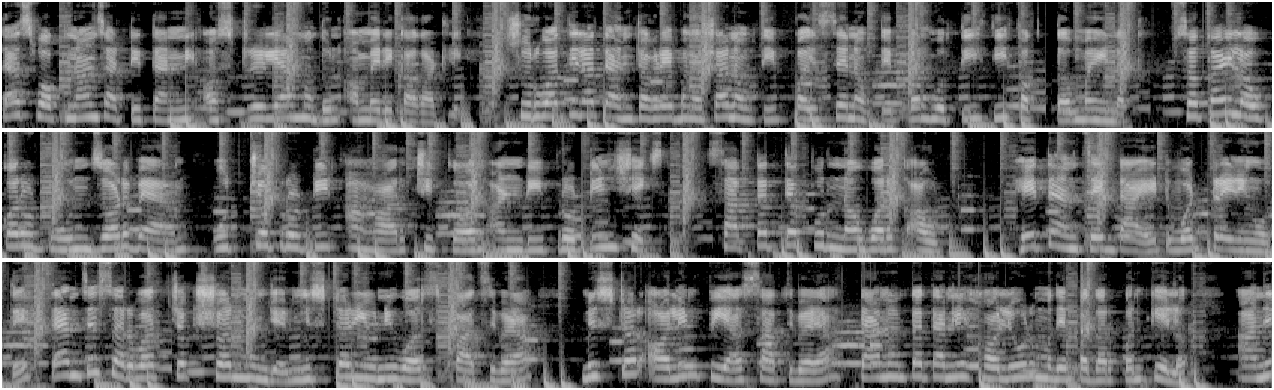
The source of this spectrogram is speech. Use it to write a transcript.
त्या स्वप्नांसाठी त्यांनी ऑस्ट्रेलियामधून अमेरिका गाठली. सुरुवातीला त्यांच्याकडे भाषा नव्हती पैसे नव्हते पण होती ती फक्त मेहनत. सकाळी लवकर उठून जड व्यायाम उच्च प्रोटीन आहार चिकन अंडी प्रोटीन शेक्स सातत्यपूर्ण वर्कआउट हे त्यांचे डाएट व ट्रेनिंग होते. त्यांचे सर्वोच्च क्षण म्हणजे मिस्टर युनिव्हर्स पाच वेळा मिस्टर ऑलिम्पिया सात वेळा त्यानंतर त्यांनी हॉलिवूडमध्ये पदार्पण केलं आणि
